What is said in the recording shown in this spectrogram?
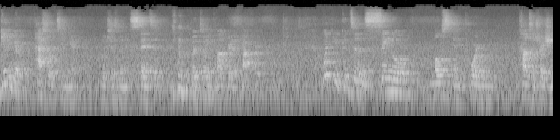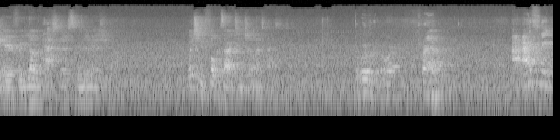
given your pastoral tenure, which has been extensive between Concord and Hartford, what do you consider the single most important concentration area for young pastors in their ministry? What should we focus our attention on as pastors? The word of the Lord, prayer. I I think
